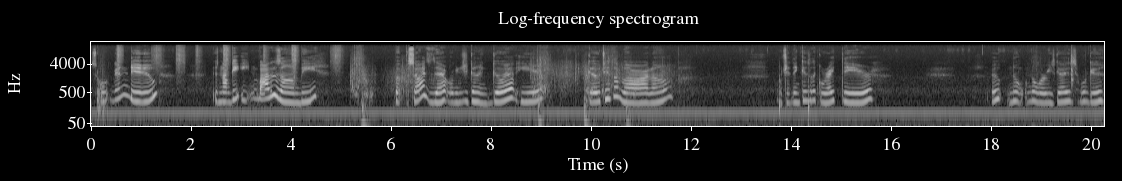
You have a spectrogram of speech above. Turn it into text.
So what we're gonna do is not get eaten by the zombie. But besides that, we're just gonna go out here, go to the bottom, which I think is like right there. Oh, no, no worries, guys. We're good.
